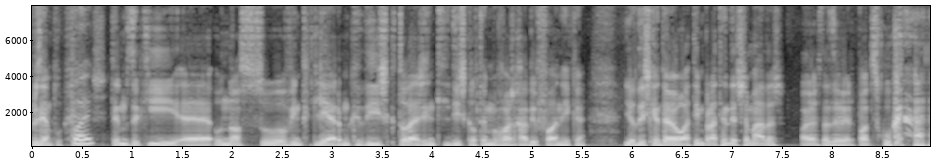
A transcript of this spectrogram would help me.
Por exemplo, Pois. temos aqui eh, o nosso ouvinte Guilherme que diz que toda a gente lhe diz que ele tem uma voz radiofónica e ele diz que então é ótimo para atender chamadas. Olha, estás a ver? Pode-se colocar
